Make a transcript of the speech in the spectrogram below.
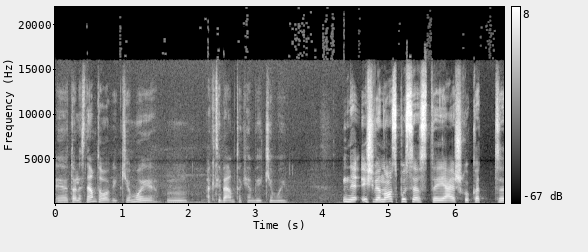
e, tolesniam tavo veikimui, aktyviam tokiam veikimui? Ne, iš vienos pusės tai aišku, kad e,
